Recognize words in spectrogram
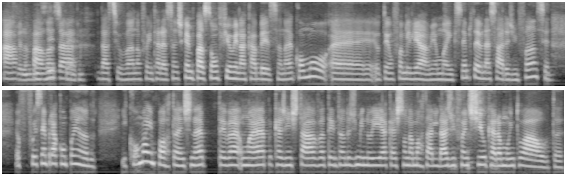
A Pelo fala da, da, Silvana foi interessante, que me passou um filme na cabeça, né? Como é, eu tenho um familiar, minha mãe, que sempre esteve nessa área de infância, eu fui sempre acompanhando. E como é importante, né? Teve uma época que a gente estava tentando diminuir a questão da mortalidade infantil, que era muito alta.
